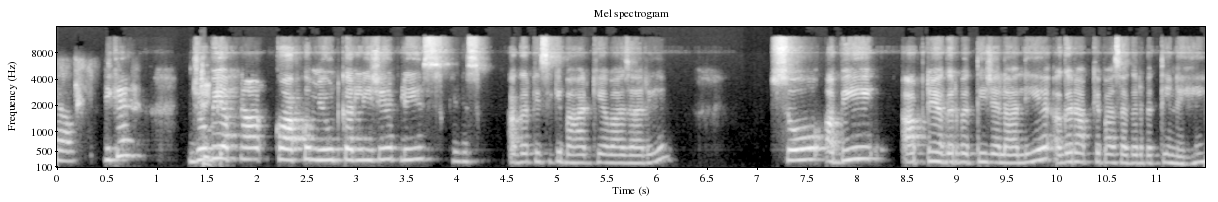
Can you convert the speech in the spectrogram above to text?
है ठीक है? जो ठीक भी है। अपना को आपको म्यूट कर लीजिए प्लीज़ अगर किसी की बाहर की आवाज़ आ रही है। सो so, अभी आपने अगरबत्ती जला ली है। अगर आपके पास अगरबत्ती नहीं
